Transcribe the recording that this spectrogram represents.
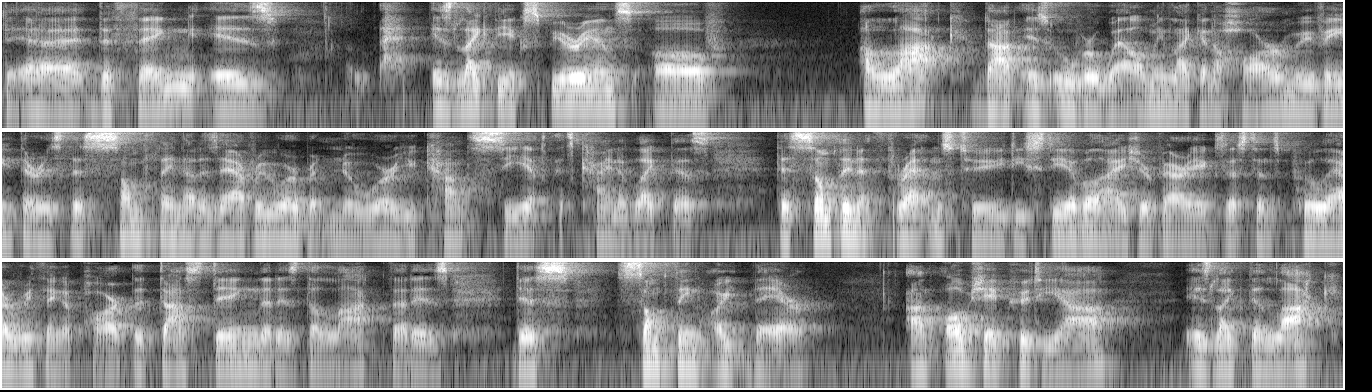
the, uh, the thing, is, is like the experience of a lack that is overwhelming, like in a horror movie. There is this something that is everywhere but nowhere. You can't see it. It's kind of like this this something that threatens to destabilize your very existence, pull everything apart. The das Ding that is the lack, that is this something out there. And objet petit a is like the lack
